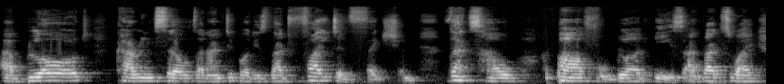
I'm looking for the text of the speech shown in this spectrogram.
are blood carrying cells and antibodies that fight infection. That's how powerful blood is, and that's why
